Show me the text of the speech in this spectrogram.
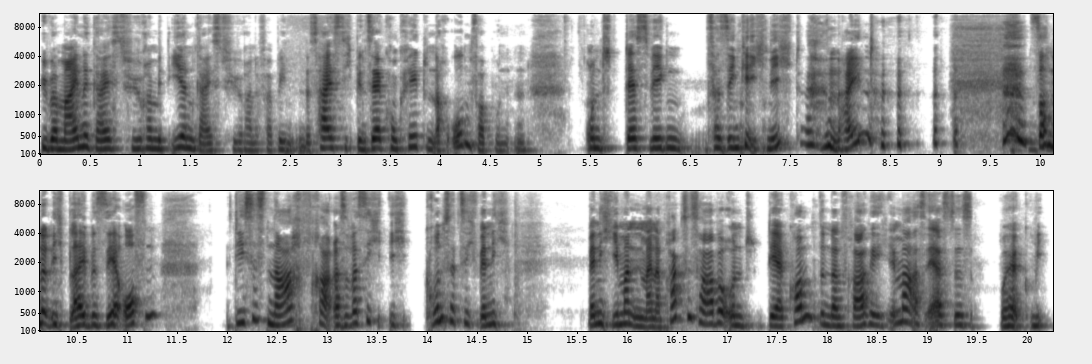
über meine Geistführer mit ihren Geistführern verbinden. Das heißt, ich bin sehr konkret und nach oben verbunden. Und deswegen versinke ich nicht. Nein. sondern ich bleibe sehr offen dieses Nachfragen, also was ich, ich grundsätzlich, wenn ich, wenn ich jemanden in meiner Praxis habe und der kommt und dann frage ich immer als erstes, woher, wie,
